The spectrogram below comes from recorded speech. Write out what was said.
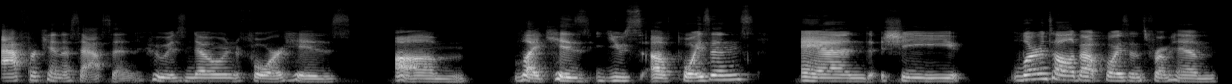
African assassin who is known for his, um, like his use of poisons. And she learns all about poisons from him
